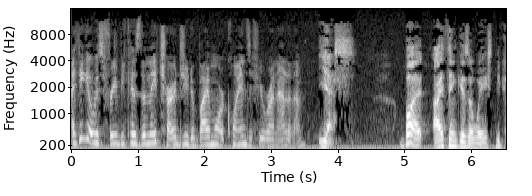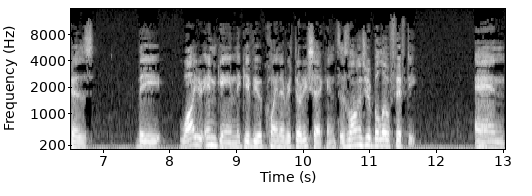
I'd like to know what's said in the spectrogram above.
I think it was free because then they charge you to buy more coins if you run out of them. Yes. But I think is a waste because they while you're in game they give you a coin every 30 seconds as long as you're below 50. And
